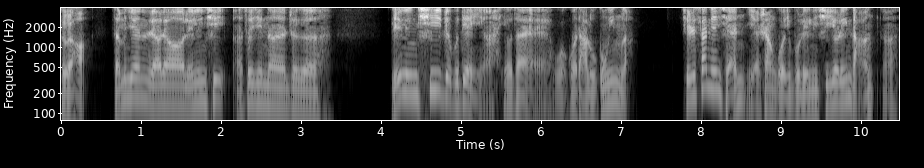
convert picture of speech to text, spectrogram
各位好，咱们今天聊聊《零零七》啊。最近呢，这个《零零七》这部电影啊，又在我国大陆公映了。其实三年前也上过一部《零零七幽灵党》啊，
